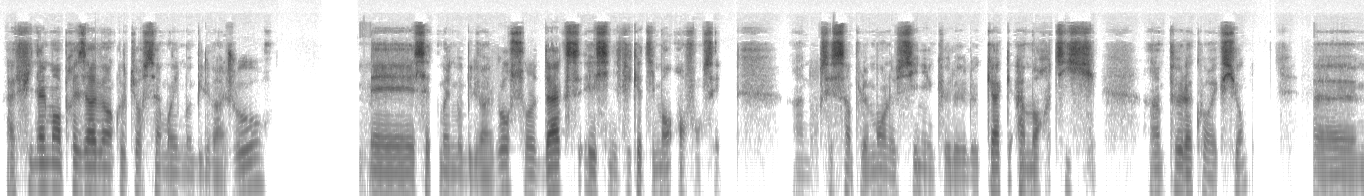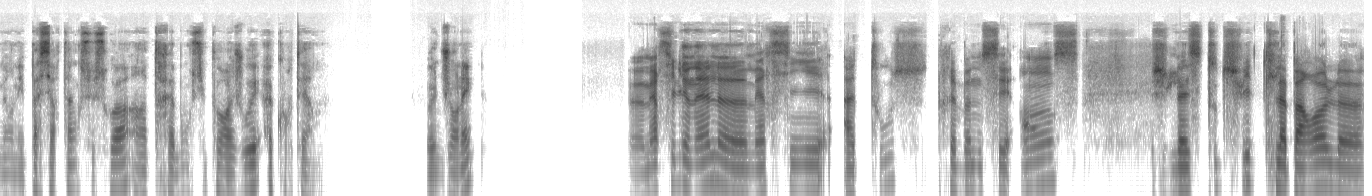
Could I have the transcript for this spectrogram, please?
a finalement préservé en clôture sa moyenne mobile 20 jours. Mais cette moyenne mobile 20 jours sur le DAX est significativement enfoncée. Hein, donc c'est simplement le signe que le CAC amortit un peu la correction, mais on n'est pas certain que ce soit un très bon support à jouer à court terme. Bonne journée. Heu, merci Lionel, heu, merci à tous. Très bonne séance. Je laisse tout de suite la parole, heu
